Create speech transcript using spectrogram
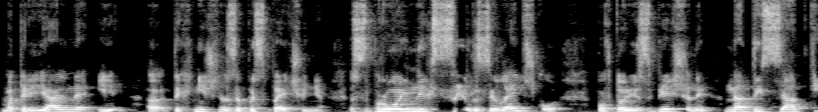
матеріальне і е, технічне забезпечення збройних сил Зеленського повторюю, збільшені на десятки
